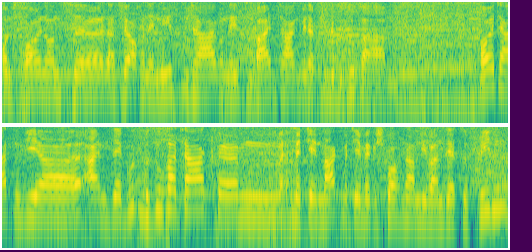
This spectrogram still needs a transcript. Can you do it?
und freuen uns, äh, dass wir auch in den nächsten Tagen und nächsten beiden Tagen wieder viele Besucher haben. Heute hatten wir einen sehr guten Besuchertag ähm, mit den Marken, mit denen wir gesprochen haben, die waren sehr zufrieden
